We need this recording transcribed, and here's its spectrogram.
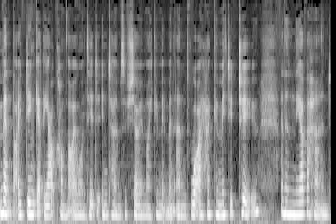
meant that I didn't get the outcome that I wanted in terms of showing my commitment and what I had committed to. And then on the other hand,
